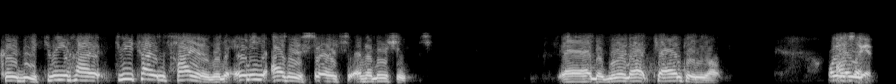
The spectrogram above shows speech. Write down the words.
could be three, high, three times higher than any other source of emissions. And we're not counting them. Wait a second.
